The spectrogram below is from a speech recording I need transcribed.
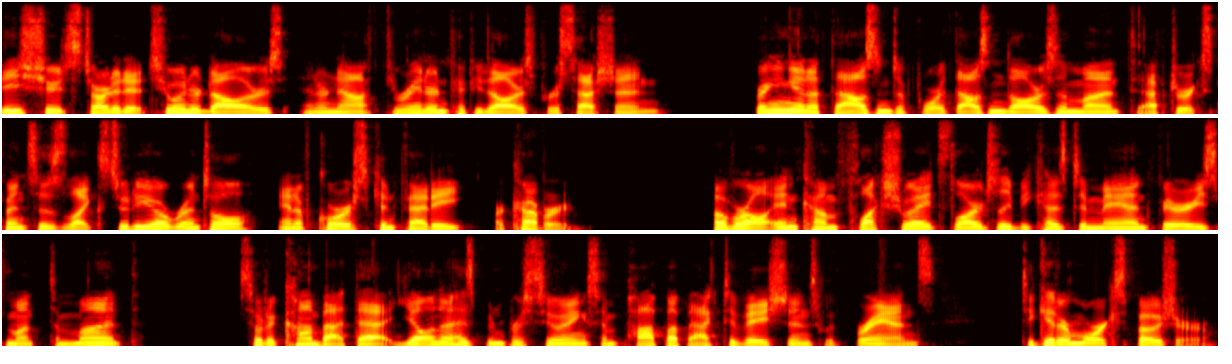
These shoots started at $200 and are now $350 per session, bringing in 1,000 to $4,000 a month after expenses like studio rental and, of course, confetti are covered. Overall income fluctuates largely because demand varies month to month. So, to combat that, Jelena has been pursuing some pop up activations with brands to get her more exposure.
